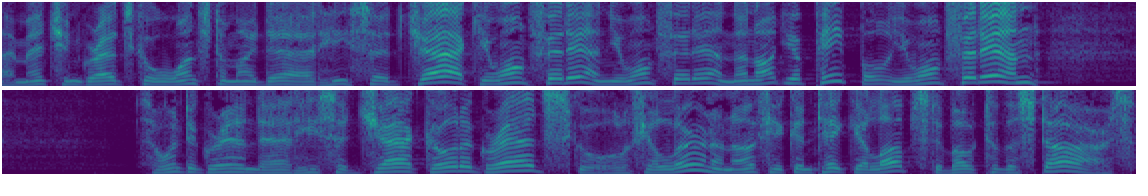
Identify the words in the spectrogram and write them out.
I mentioned grad school once to my dad. He said, Jack, you won't fit in. You won't fit in. They're not your people. You won't fit in. So I went to Granddad. He said, Jack, go to grad school. If you learn enough, you can take your Lobster boat to the stars.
